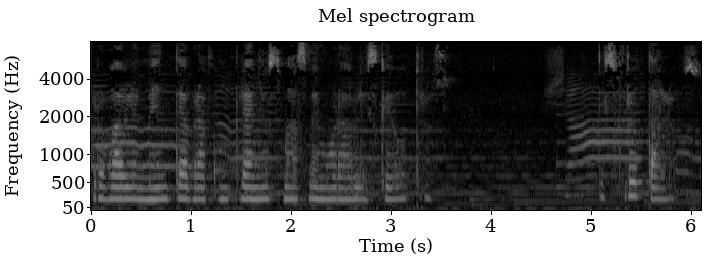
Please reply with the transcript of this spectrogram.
Probablemente habrá cumpleaños más memorables que otros. Disfrútalos.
